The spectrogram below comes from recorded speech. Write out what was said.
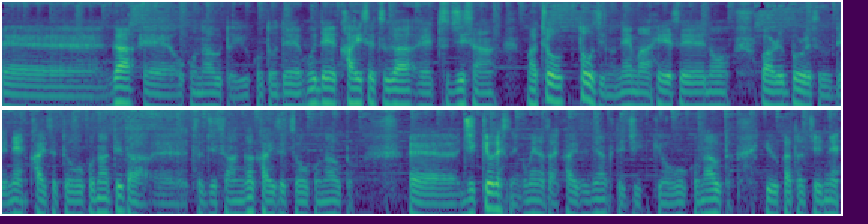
えー、が、えー、行うということで、それで解説が、えー、辻さん、まあ、当時のね、まあ、平成のワールドプロレスでね、解説を行っていた、えー、辻さんが解説を行うと。えー、実況ですね。ごめんなさい。解説じゃなくて実況を行うという形でね、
